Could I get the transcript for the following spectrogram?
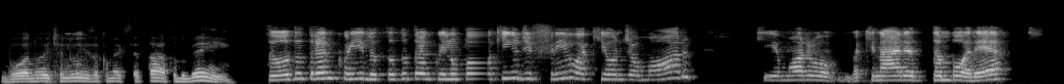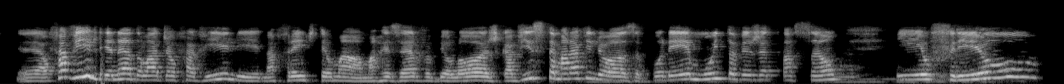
Boa noite, Luísa, como é que você está? Tudo bem? Tudo tranquilo, tudo tranquilo. Um pouquinho de frio aqui onde eu moro, que eu moro aqui na área de Tamboré, é, Alphaville, né? Do lado de Alphaville, na frente tem uma, uma reserva biológica. A vista é maravilhosa, porém é muita vegetação e o frio,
